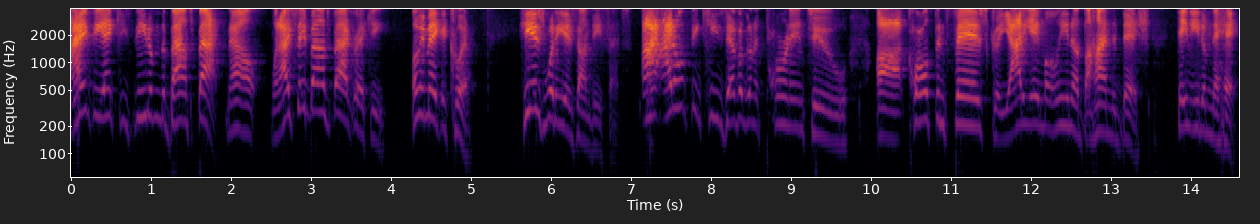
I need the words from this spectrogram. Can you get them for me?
I think the Yankees need him to bounce back. Now, when I say bounce back, Rickie, let me make it clear. He is what he is on defense. I, I don't think he's ever going to turn into uh, Carlton Fisk or Yadier Molina behind the dish. They need him to hit.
